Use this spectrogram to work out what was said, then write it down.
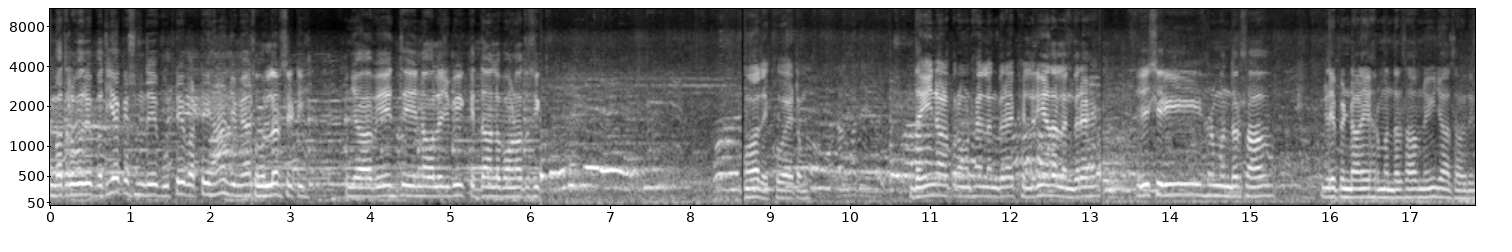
ਮਤਲਬ ਉਹਦੇ ਵਧੀਆ ਕਿਸਮ ਦੇ ਬੂਟੇ ਬਾਟੇ ਹਨ, ਜਿਵੇਂ ਸੋਲਰ ਸਿਟੀ ਪੰਜਾਬ ਇਹ ਤੇ ਨੌਲੇਜ ਵੀ ਕਿੱਦਾਂ ਲਵਾਉਣਾ ਤੁਸੀਂ? ਆਹ ਦੇਖੋ ਆਈਟਮ ਦਹੀਂ ਨਾਲ ਪਰੌਂਠਾ ਲੰਗਰ ਹੈ ਖਿਲਰੀਆਂ ਦਾ ਲੰਗਰ ਹੈ। ਇਹ ਸ੍ਰੀ ਹਰਮੰਦਰ ਸਾਹਿਬ ਜਿਹੜੇ ਪਿੰਡਾਂ ਵਾਲੇ ਹਰਮੰਦਰ ਸਾਹਿਬ ਨਹੀਂ ਜਾ ਸਕਦੇ।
